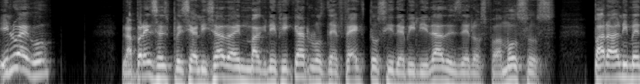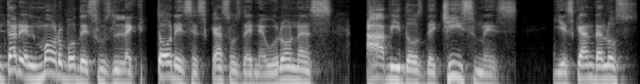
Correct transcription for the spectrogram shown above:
Y luego, la prensa especializada en magnificar los defectos y debilidades de los famosos, para alimentar el morbo de sus lectores escasos de neuronas, ávidos de chismes y escándalos,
